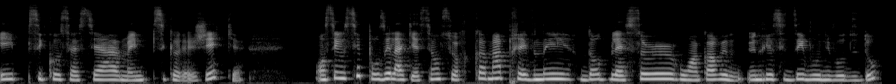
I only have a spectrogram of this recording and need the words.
et psychosociale, même psychologique, on s'est aussi posé la question sur comment prévenir d'autres blessures ou encore une, récidive au niveau du dos.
